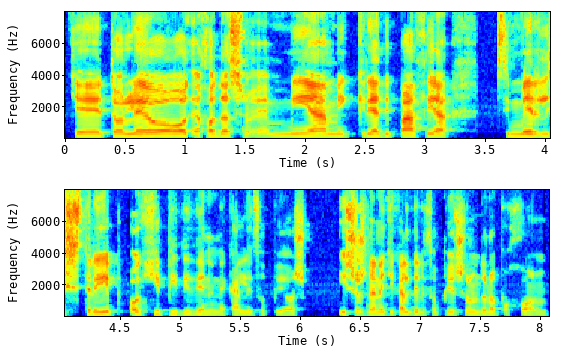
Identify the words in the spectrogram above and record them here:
Και το λέω έχοντας ε, μία μικρή αντιπάθεια στη Μέρλι Στριπ, όχι επειδή δεν είναι καλή ηθοποιός, ίσως να είναι και καλύτερη ηθοποιός όλων των εποχών,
